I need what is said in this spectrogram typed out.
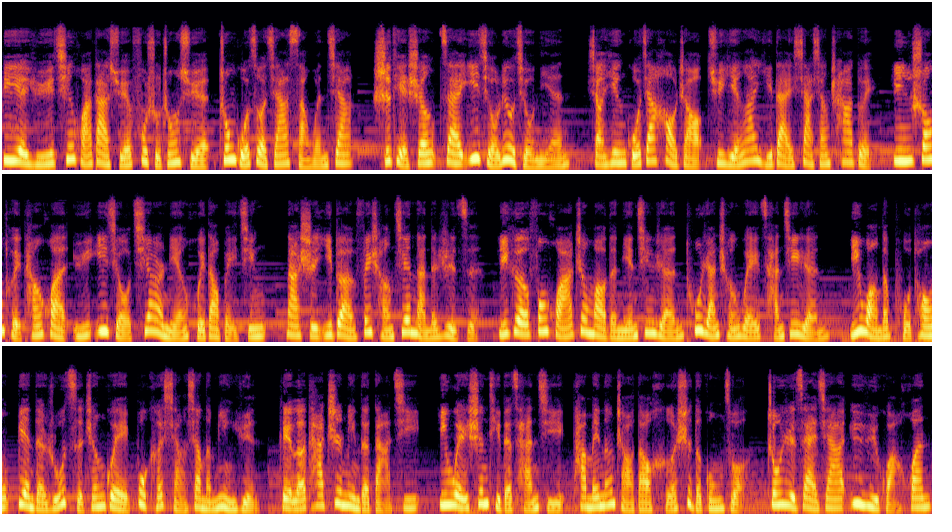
毕业于清华大学附属中学。中国作家、散文家史铁生，在一九六九年响应国家号召去延安一带下乡插队，因双腿瘫痪，于一九七二年回到北京。那是一段非常艰难的日子，一个风华正茂的年轻人突然成为残疾人，以往的普通变得如此珍贵、不可想象的命运，给了他致命的打击。因为身体的残疾，他没能找到合适的工作。终日在家郁郁寡欢，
